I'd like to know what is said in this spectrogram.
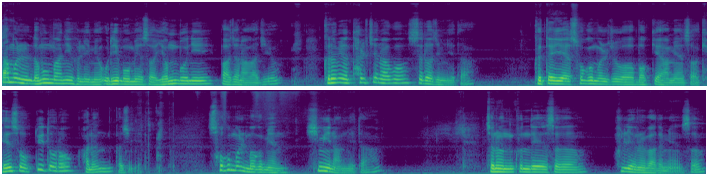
땀을 너무 많이 흘리면 우리 몸에서 염분이 빠져나가지요. 그러면 탈진하고 쓰러집니다. 그때에 소금을 주어 먹게 하면서 계속 뛰도록 하는 것입니다. 소금을 먹으면 힘이 납니다. 저는 군대에서 훈련을 받으면서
